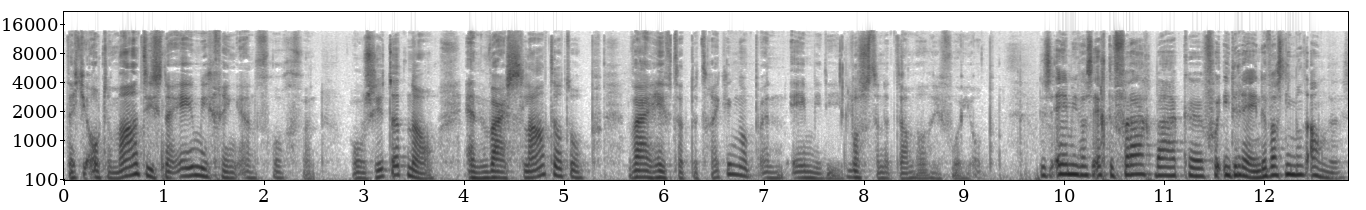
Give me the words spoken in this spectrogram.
Dat je automatisch naar Amy ging en vroeg van... Hoe zit dat nou? En waar slaat dat op? Waar heeft dat betrekking op? En Amy die loste het dan wel weer voor je op. Dus Amy was echt de vraagbaak uh, voor iedereen? Er was niemand anders?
